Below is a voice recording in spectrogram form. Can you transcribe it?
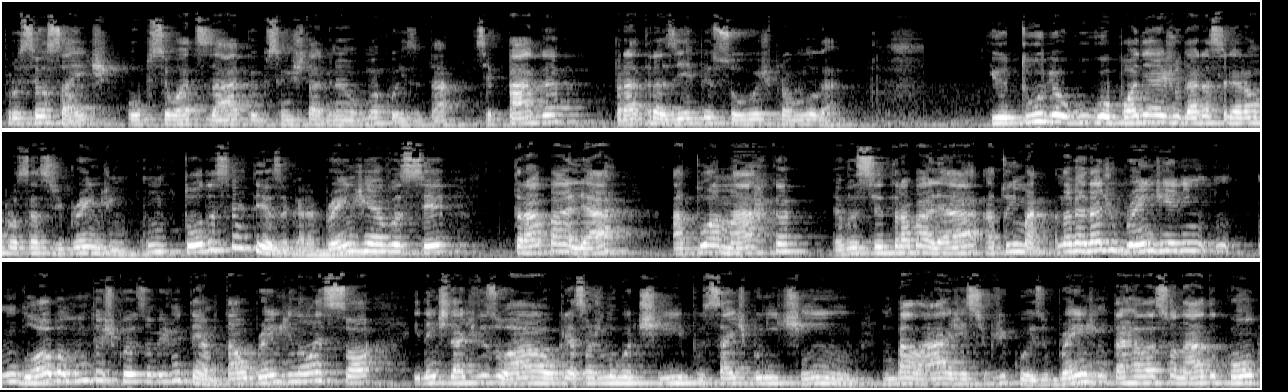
para o seu site, ou para o seu WhatsApp, ou para o seu Instagram, alguma coisa, tá? Você paga para trazer pessoas para algum lugar. YouTube ou Google podem ajudar a acelerar um processo de branding? Com toda certeza, cara. Branding é você trabalhar a tua marca, é você trabalhar a tua imagem. Na verdade, o branding ele engloba muitas coisas ao mesmo tempo, tá? O branding não é só identidade visual, criação de logotipo, site bonitinho, embalagem, esse tipo de coisa. O branding está relacionado com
